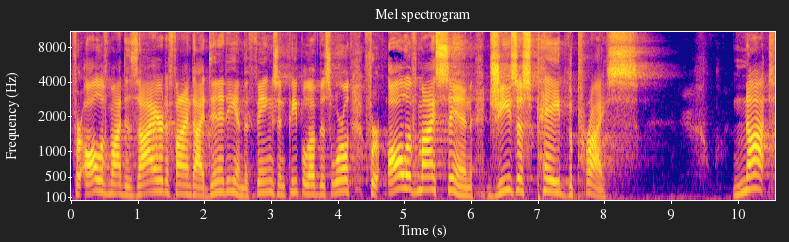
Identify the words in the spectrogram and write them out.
for all of my desire to find identity in the things and people of this world, for all of my sin, Jesus paid the price. Not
